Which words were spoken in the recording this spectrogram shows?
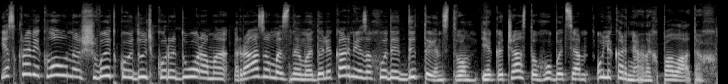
Яскраві клоуни швидко йдуть коридорами. Разом із ними до лікарні заходить дитинство, яке часто губиться у лікарняних палатах.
